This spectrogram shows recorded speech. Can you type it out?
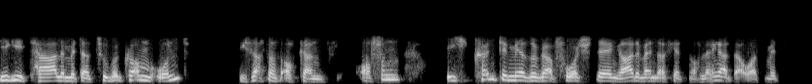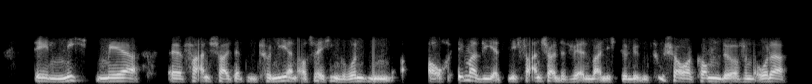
Digitale mit dazu bekommen. Und ich sage das auch ganz offen, ich könnte mir sogar vorstellen, gerade wenn das jetzt noch länger dauert, mit den nicht mehr äh, veranstalteten Turnieren, aus welchen Gründen auch immer sie jetzt nicht veranstaltet werden, weil nicht genügend Zuschauer kommen dürfen oder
